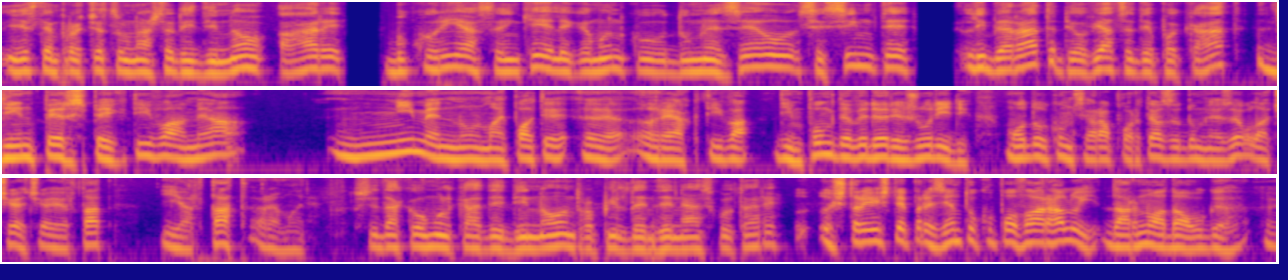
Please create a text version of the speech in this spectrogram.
este în procesul nașterii din nou, are bucuria să încheie legământ cu Dumnezeu, se simte liberat de o viață de păcat, Din perspectiva mea, nimeni nu mai poate uh, reactiva din punct de vedere juridic. Modul cum se raportează Dumnezeu la ceea ce a iertat, iertat rămâne. și dacă omul cade din nou într-o pildă de neascultare? Își trăiește prezentul cu povara lui, dar nu adaugă uh,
